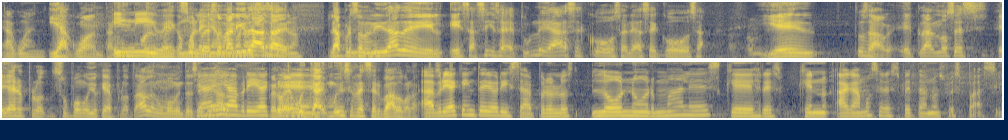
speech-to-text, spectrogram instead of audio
Aguanta. y aguantan. Inhibe, Y, pues, como su le personalidad, ¿sabes? La personalidad de él es así, ¿sabes? Tú le haces cosas, le haces cosas y él, tú sabes, él, claro, no sé si ella supongo yo que ha explotado en un momento Ya determinado, pero que- es muy, muy reservado con cosas. Habría que interiorizar, pero los- lo normal es que, res- que no- hagamos respetar nuestro espacio.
